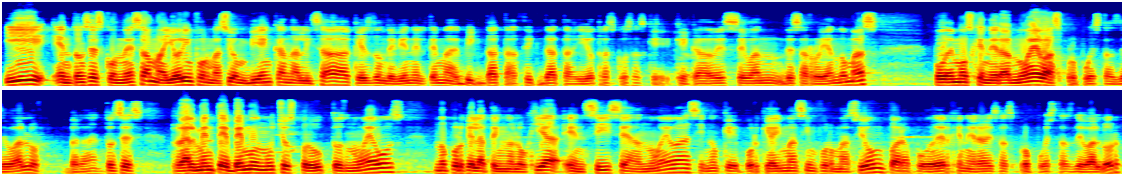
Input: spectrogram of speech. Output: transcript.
Y entonces con esa mayor información bien canalizada, que es donde viene el tema de Big Data, Thick Data y otras cosas que, que cada vez se van desarrollando más, podemos generar nuevas propuestas de valor, ¿verdad? Entonces, realmente vemos muchos productos nuevos, no porque la tecnología en sí sea nueva, sino que porque hay más información para poder generar esas propuestas de valor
